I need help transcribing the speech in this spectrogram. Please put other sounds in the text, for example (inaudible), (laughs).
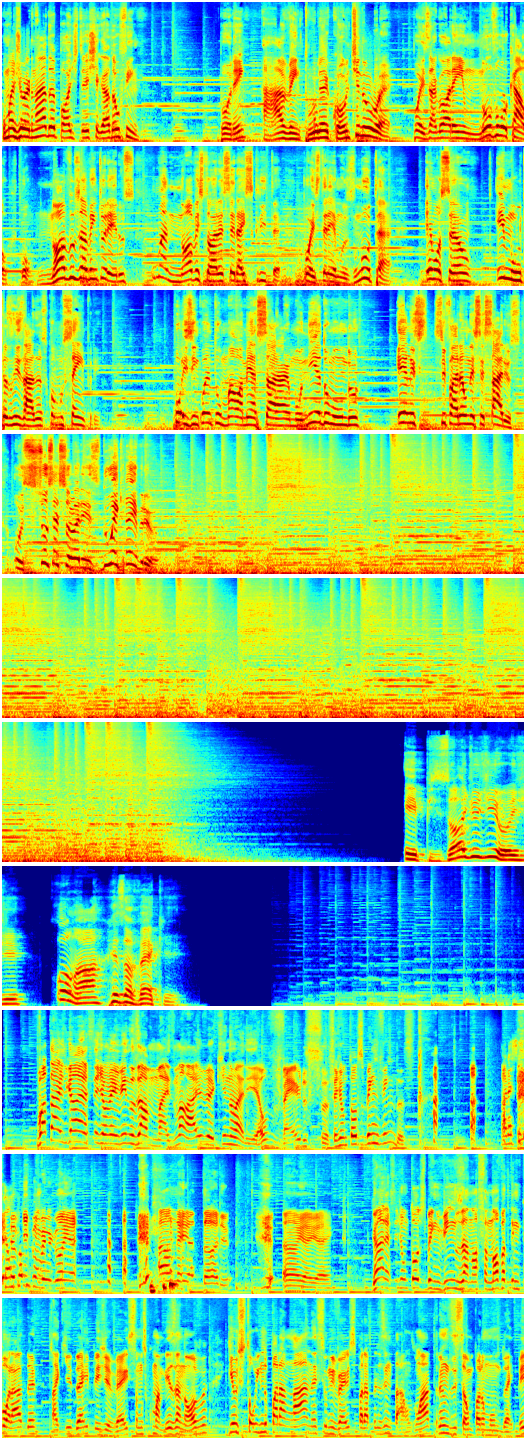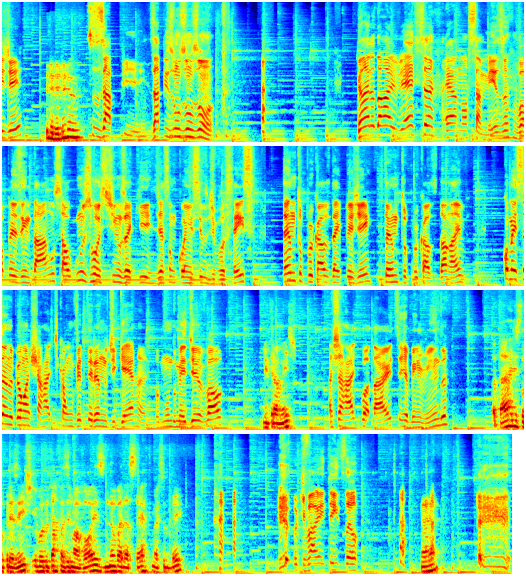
Uma jornada pode ter chegado ao fim. Porém, a aventura continua. Pois agora em um novo local, com novos aventureiros, uma nova história será escrita. Pois teremos luta, emoção e muitas risadas como sempre. Pois enquanto o mal ameaçar a harmonia do mundo, eles se farão necessários, os sucessores do equilíbrio. Episódio de hoje. Olá, Rezavec. Boa tarde, galera. Sejam bem-vindos a mais uma live aqui no Maria, o Verso. Sejam todos bem-vindos. Parece (laughs) tão Eu fiquei com vergonha. (laughs) Aleatório. Ai, ai, ai. Galera, sejam todos bem-vindos à nossa nova temporada aqui do RPG Verso. Estamos com uma mesa nova e eu estou indo para lá nesse universo para apresentá-los. Uma transição para o mundo do RPG. Zap. Zap zum zum zum. (laughs) Galera da live, essa é a nossa mesa. Vou apresentá-los. Alguns rostinhos aqui já são conhecidos de vocês, tanto por causa da RPG, tanto por causa da live. Começando pelo Shahad, que é um veterano de guerra do mundo medieval. Literalmente. A Shahad, boa tarde, seja bem-vindo. Boa tarde, estou presente. Eu vou tentar fazer uma voz, não vai dar certo, mas tudo bem. (laughs) o que vale a intenção. Uhum.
